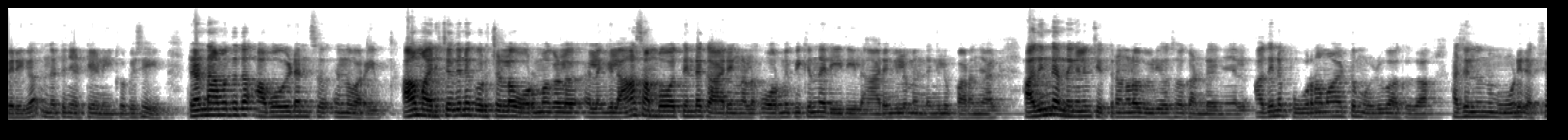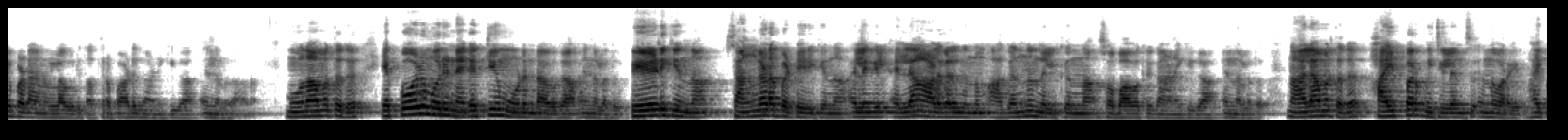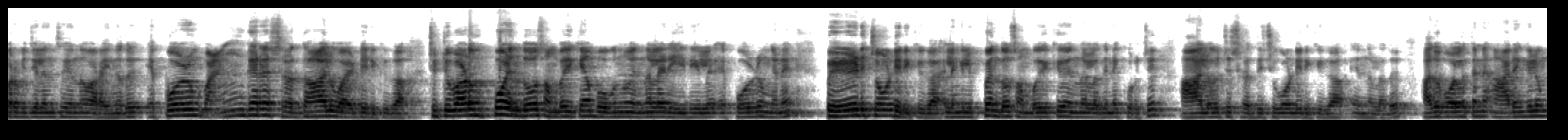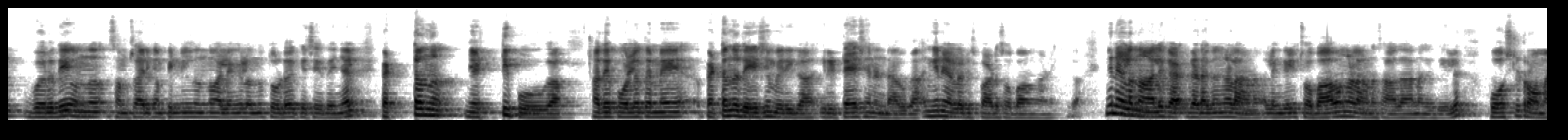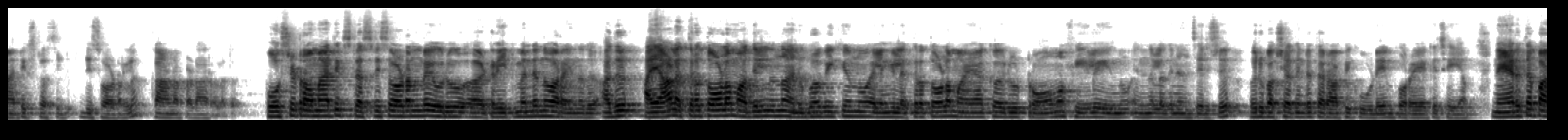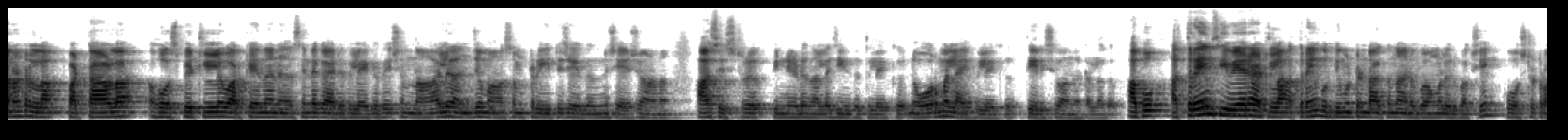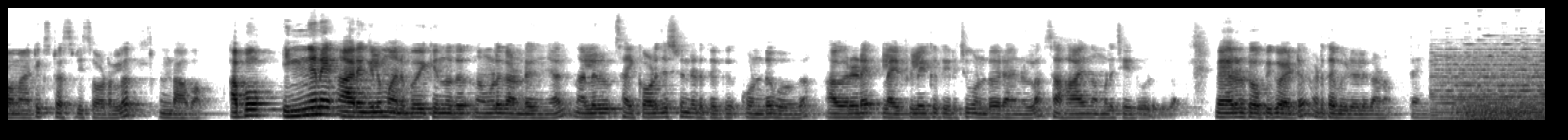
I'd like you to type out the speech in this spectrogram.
വരിക എന്നിട്ട് ഞെട്ടി എണീക്കുകയൊക്കെ ചെയ്യും. രണ്ടാമത്തത് അവോയ്ഡൻസ് എന്ന് പറയും. ആ മരിച്ചതിനെ കുറിച്ചുള്ള ഓർമ്മകൾ അല്ലെങ്കിൽ ആ സംഭവത്തിന്റെ കാര്യങ്ങൾ ഓർമ്മിപ്പിക്കുന്ന രീതിയിൽ ആരെങ്കിലും എന്തെങ്കിലും പറഞ്ഞാൽ അതിന്റെ എന്തെങ്കിലും ചിത്രങ്ങളോ വീഡിയോസോ കണ്ടു കഴിഞ്ഞാൽ അതിനെ പൂർണമായിട്ടും ഒഴിവാക്കുക അതിൽ നിന്ന് മൂടി രക്ഷപ്പെടാനുള്ള ഒരു തത്രപ്പാട് കാണിക്കുക എന്നുള്ളതാണ്. മൂന്നാമത്തത് എപ്പോഴും ഒരു നെഗറ്റീവ് മൂഡ് ഉണ്ടാവുക എന്നുള്ളത്. പേടിക്കുന്ന സങ്കടപ്പെട്ടിരിക്കുന്ന അല്ലെങ്കിൽ എല്ലാ ആളുകളിൽ നിന്നും അകന്നു നിൽക്കുന്ന സ്വഭാവമൊക്കെ കാണിക്കുക എന്നുള്ളത്. നാലാമത്തത് ഹൈപ്പർ വിജിലൻസ് എന്ന് പറയും. ഹൈപ്പർ വിജിലൻസ് എന്ന് പറയുന്നത് എപ്പോഴും ഭയങ്കര ശ്രദ്ധാലുവായിട്ടിരിക്കുക. ചുറ്റുപാടും ഇപ്പോൾ എന്തോ സംഭവിക്കാൻ പോകുന്നു എന്നുള്ള രീതിയിൽ എപ്പോഴും ഇങ്ങനെ പേടിച്ചുകൊണ്ടിരിക്കുക അല്ലെങ്കിൽ ഇപ്പം എന്തോ സംഭവിക്കുക എന്നുള്ളതിനെക്കുറിച്ച് ആലോചിച്ച് ശ്രദ്ധിച്ചുകൊണ്ടിരിക്കുക എന്നുള്ളത്. അതുപോലെ തന്നെ ആരെങ്കിലും വെറുതെ ഒന്ന് സംസാരിക്കാം പിന്നിൽ നിന്നോ അല്ലെങ്കിൽ ഒന്ന് തൊടുകയൊക്കെ ചെയ്ത് കഴിഞ്ഞാൽ പെട്ടെന്ന് ഞെട്ടിപ്പോവുക. അതേപോലെ തന്നെ പെട്ടെന്ന് ദേഷ്യം വരിക ഇറിറ്റേഷൻ ഉണ്ടാവുക ഇങ്ങനെയുള്ള ഒരു ഒരുപാട് സ്വഭാവം കാണിക്കുക. ഇങ്ങനെയുള്ള നാല് ഘടകങ്ങളാണ് അല്ലെങ്കിൽ സ്വഭാവങ്ങളാണ് സാധാരണഗതിയിൽ പോസ്റ്റ് ട്രോമാറ്റിക് സ്ട്രെസ് ഡിസോർഡറിൽ കാണപ്പെടാറുള്ളത്. പോസ്റ്റ് ട്രോമാറ്റിക് സ്ട്രെസ് ഡിസോർഡറിന്റെ ഒരു ട്രീറ്റ്മെന്റ് എന്ന് പറയുന്നത് അത് അയാൾ എത്രത്തോളം അതിൽ നിന്ന് അനുഭവിക്കുന്നു അല്ലെങ്കിൽ എത്രത്തോളം അയാൾക്ക് ഒരു ട്രോമ ഫീൽ ചെയ്യുന്നു എന്നുള്ളതിനനുസരിച്ച് ഒരു പക്ഷെ അതിന്റെ തെറാപ്പി കൂടുകയും കുറയുകയൊക്കെ ചെയ്യാം. നേരത്തെ പറഞ്ഞിട്ടുള്ള പട്ടാള ഹോസ്പിറ്റലിൽ വർക്ക് ചെയ്യുന്ന നഴ്സിന്റെ കാര്യത്തിൽ ഏകദേശം നാല് അഞ്ച് മാസം ട്രീറ്റ് ചെയ്തതിന് ശേഷമാണ് ആ സിസ്റ്റർ പിന്നീട് നല്ല ജീവിതത്തിലേക്ക് നോർമൽ ലൈഫിലേക്ക് തിരിച്ചു വന്നിട്ടുള്ളത്. അപ്പോൾ അത്രയും സിവിയർ ആയിട്ടുള്ള അത്രയും ബുദ്ധിമുട്ടുണ്ടാക്കുന്ന അനുഭവങ്ങൾ ഒരു പക്ഷേ പോസ്റ്റ് ട്രോമാറ്റിക് സ്ട്രെസ് ഡിസോർഡറിൽ ഉണ്ടാവാം. അപ്പോൾ ഇങ്ങനെ ആരെങ്കിലും അനുഭവിക്കുന്നത് നമ്മൾ കണ്ടു കഴിഞ്ഞാൽ നല്ലൊരു സൈക്കോളജിസ്റ്റിന്റെ അടുത്തേക്ക് കൊണ്ടുപോവുക. അവരുടെ ലൈഫിലേക്ക് തിരിച്ചു കൊണ്ടുവരാനുള്ള സഹായം നമ്മൾ ചെയ്തു കൊടുക്കുക. വേറൊരു ടോപ്പിക്കുമായിട്ട് അടുത്ത വീഡിയോയിൽ കാണാം. താങ്ക്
